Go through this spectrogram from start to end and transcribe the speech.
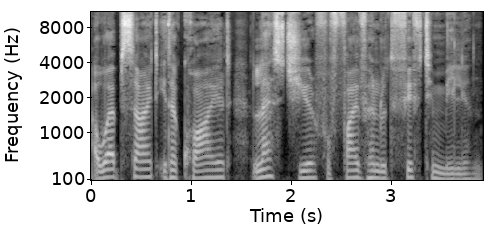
a website it acquired last year for $550 million.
